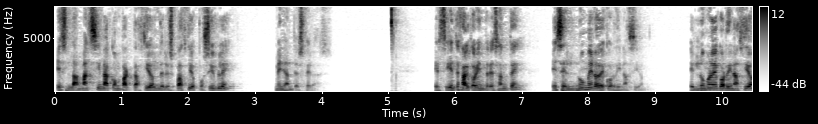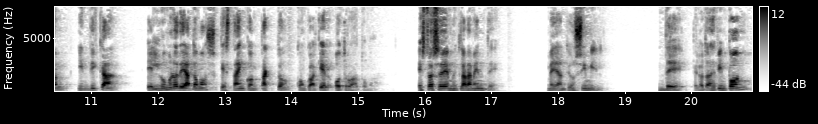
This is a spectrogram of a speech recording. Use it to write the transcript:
es la máxima compactación del espacio posible mediante esferas. El siguiente factor interesante es el número de coordinación. El número de coordinación indica el número de átomos que está en contacto con cualquier otro átomo. Esto se ve muy claramente mediante un símil de pelotas de ping-pong,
